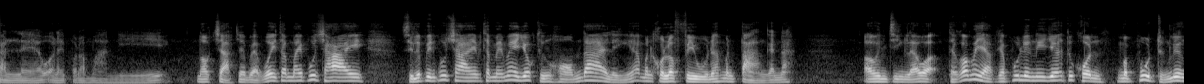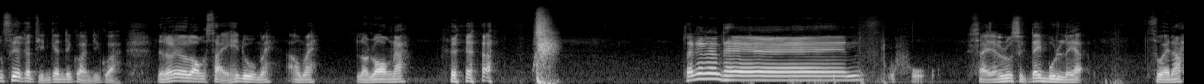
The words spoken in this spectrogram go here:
กันแล้วอะไรประมาณนี้ นอกจากจะแบบเว้ยทำไมผู้ชาย ศิลปินผู้ชายทำไมไม่ยกถึงหอมได้อะไรเงี้ยมันคนละฟิลนะมันต่างกันนะ เอาจริงๆแล้วอะแต่ก็ไม่อยากจะพูดเรื่องนี้เยอะทุกคนมาพูดถึงเรื่องเสื้อกระถินกันดีกว่าดีกว่าเดี๋ยวเราลองใส่ให้ดูไหมเอาไหมเราลองนะแทนแทนโอ้โหใส่แล้วรู้สึกได้บุญเลยอะสวยนะ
